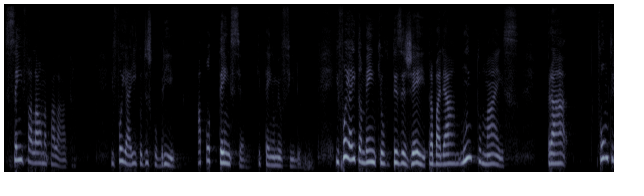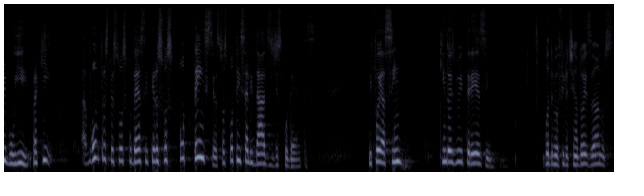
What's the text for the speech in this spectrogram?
sem falar uma palavra. E foi aí que eu descobri a potência que tem o meu filho. E foi aí também que eu desejei trabalhar muito mais para contribuir para que outras pessoas pudessem ter as suas potências, suas potencialidades descobertas. E foi assim que, em 2013, quando meu filho tinha dois anos,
